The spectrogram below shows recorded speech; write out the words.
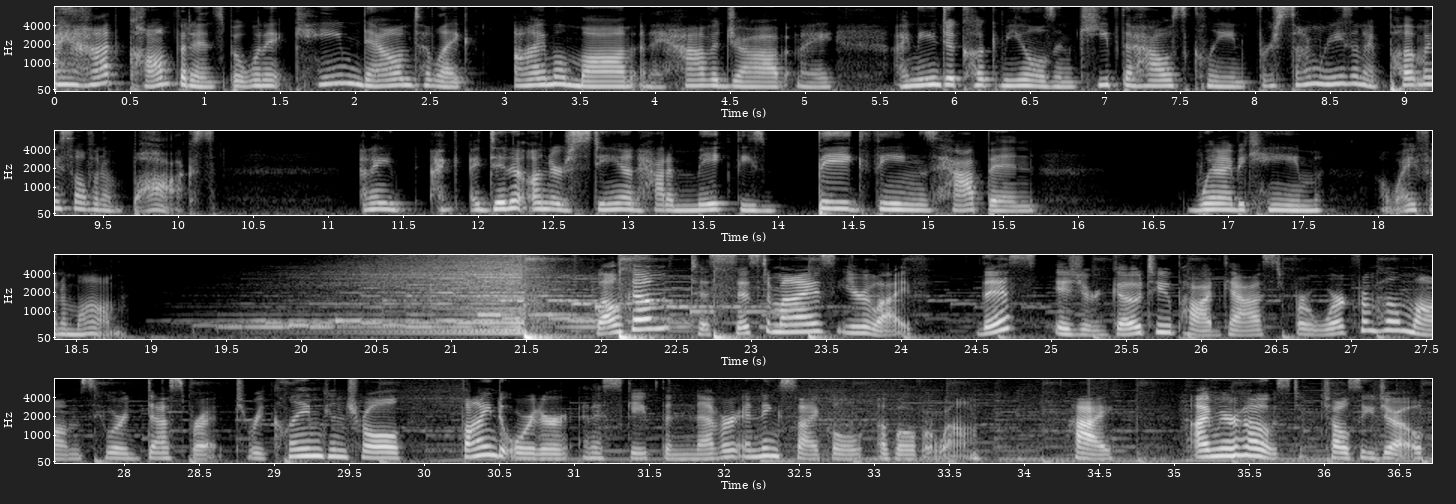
I had confidence, but when it came down to like, I'm a mom and I have a job and I, I need to cook meals and keep the house clean, for some reason, I put myself in a box. And I, I, I didn't understand how to make these big things happen when I became a wife and a mom. Welcome to Systemize Your Life. This is your go to podcast for work from home moms who are desperate to reclaim control, find order, and escape the never ending cycle of overwhelm. Hi, I'm your host, Chelsi Jo.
